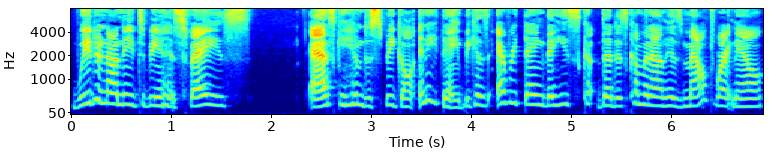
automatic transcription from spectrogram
we do not need to be in his face asking him to speak on anything because everything that he's that is coming out of his mouth right now,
